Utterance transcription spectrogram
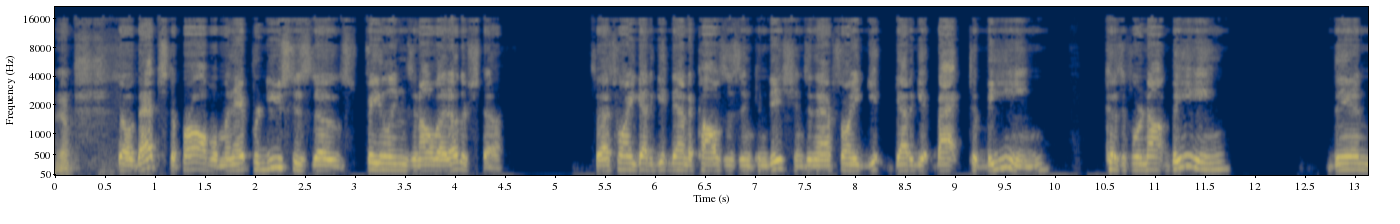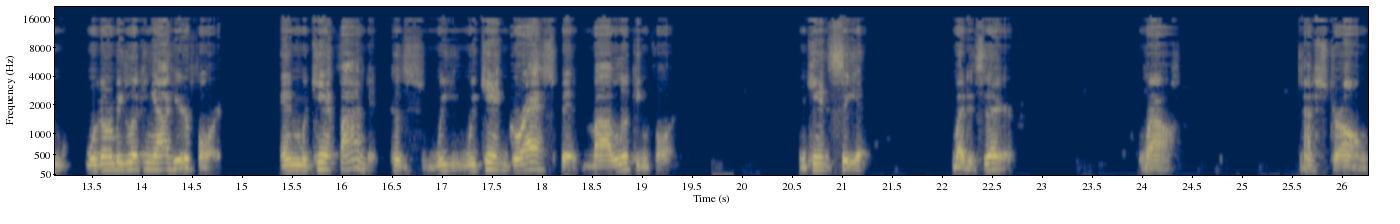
Yep. So that's the problem, and it produces those feelings and all that other stuff. So that's why you got to get down to causes and conditions, and that's why you got to get back to being. Because if we're not being, then we're going to be looking out here for it, and we can't find it because we we can't grasp it by looking for it. We can't see it, but it's there. Wow, that's strong.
